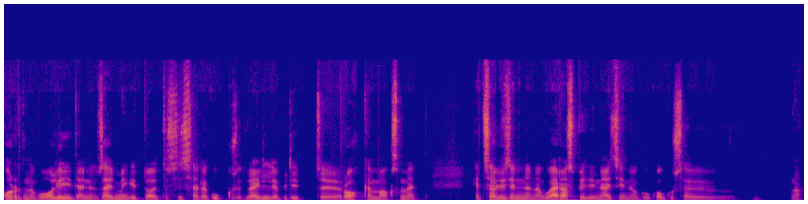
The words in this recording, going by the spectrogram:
kord nagu olid, onju, said mingit toetust, siis jälle kukkusid välja, pidid rohkem maksma, et et see oli selline nagu äraspidine asi nagu kogu see noh,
